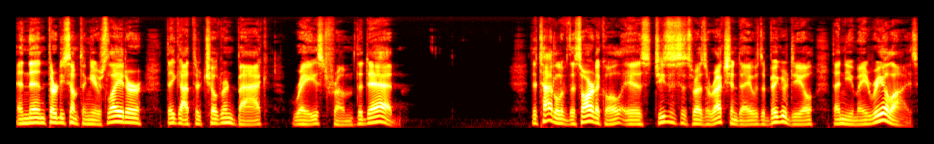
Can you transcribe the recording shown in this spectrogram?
And then 30 something years later, they got their children back, raised from the dead. The title of this article is Jesus' Resurrection Day was a bigger deal than you may realize.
